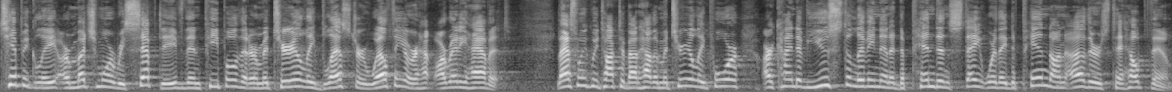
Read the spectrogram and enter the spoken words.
typically are much more receptive than people that are materially blessed or wealthy or ha- already have it. Last week we talked about how the materially poor are kind of used to living in a dependent state where they depend on others to help them.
